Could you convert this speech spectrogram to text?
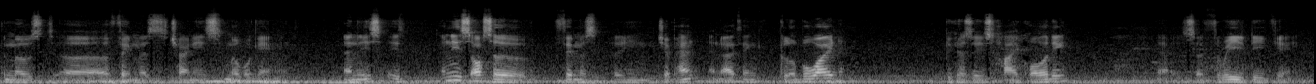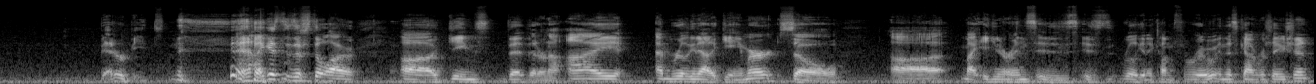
the most uh, famous Chinese mobile game, and it's, it and it's also famous in Japan and I think global wide because it's high quality. Yeah, it's a 3D game. Better beats. I guess there still are uh, games that, that are not. I am really not a gamer, so uh, my ignorance is is really going to come through in this conversation.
